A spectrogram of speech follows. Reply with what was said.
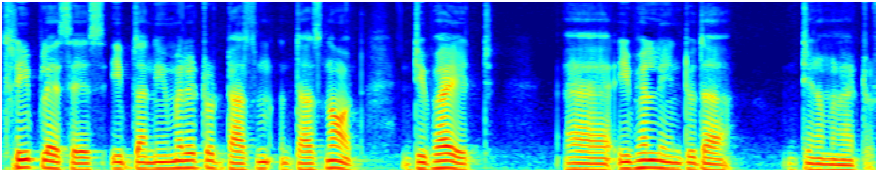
three places if the numerator does, does not divide uh, evenly into the denominator.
